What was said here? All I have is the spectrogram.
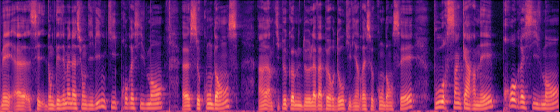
mais euh, c'est donc des émanations divines qui progressivement se condensent, Hein, un petit peu comme de la vapeur d'eau qui viendrait se condenser pour s'incarner progressivement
